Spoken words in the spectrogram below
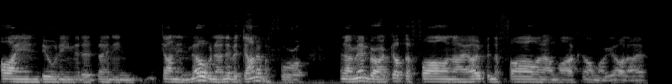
high-end building that had been in, done in Melbourne. I'd never done it before." And I remember I got the file and I opened the file and I'm like, "Oh my god, I have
